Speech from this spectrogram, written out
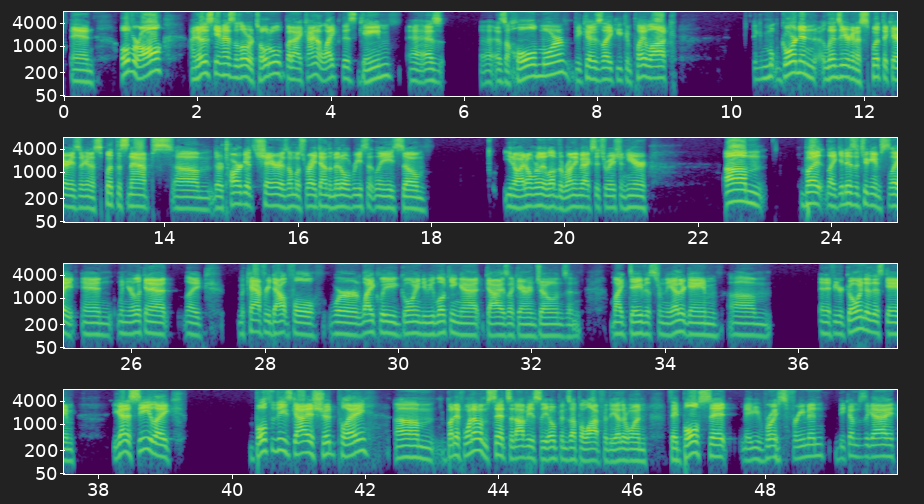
And overall, I know this game has the lower total, but I kind of like this game as uh, as a whole more because like you can play lock. Gordon and Lindsay are going to split the carries. They're going to split the snaps. Um, their target share is almost right down the middle recently. So, you know, I don't really love the running back situation here. Um, but like it is a two game slate, and when you're looking at like McCaffrey doubtful, we're likely going to be looking at guys like Aaron Jones and Mike Davis from the other game. Um, and if you're going to this game, you got to see like both of these guys should play. Um, but if one of them sits, it obviously opens up a lot for the other one. If they both sit, maybe Royce Freeman becomes the guy.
